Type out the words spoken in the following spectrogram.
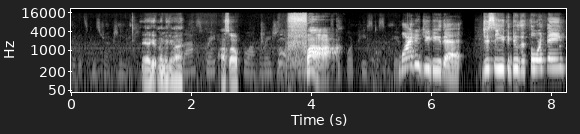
with its construction. Yeah, get, let me get my. Last great act Also- of Fa. before peace disappeared. Why did you do that? Just so you could do the Thor thing?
